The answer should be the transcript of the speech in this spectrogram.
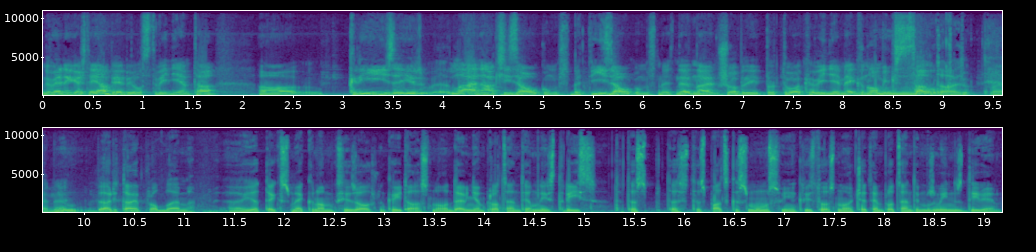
Nu, vienīgais te jāpiebilst, viņiem tā krīze ir lēnāks izaugums, bet izaugums mēs nerunājam šobrīd par to, ka viņiem ekonomikas saluktu. Tā ir, nu, arī tā ir problēma. Ja, teiksim, ekonomikas izaugsme krītās no 9% līdz 3%, tad tas, tas, tas pats, kas mums viņa kristos no 4% uz mīnus 2%.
